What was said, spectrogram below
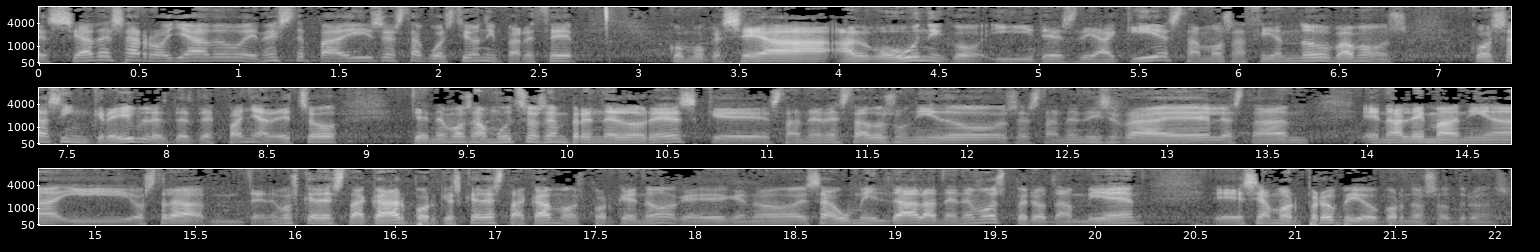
eh, se ha desarrollado en este país esta cuestión y parece como que sea algo único. Y desde aquí estamos haciendo, vamos, cosas increíbles desde España. De hecho, tenemos a muchos emprendedores que están en Estados Unidos, están en Israel, están en Alemania y, ostras, tenemos que destacar porque es que destacamos, ¿por qué no? Que, no esa humildad la tenemos, pero también ese amor propio por nosotros.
